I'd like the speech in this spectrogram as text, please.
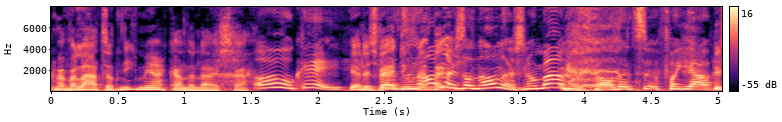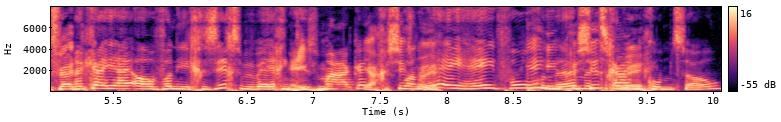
maar we laten dat niet merken aan de luisteraar. Oh, oké. Ja, dus wij dat doen is het- anders dan anders. Normaal moet het altijd van jou. Dus wij- dan kan jij al van die gezichtsbewegingen Nee, maken. ja, Van gezichtsbeweging. hey, hey, volgende, Nee, mijn trein komt zo.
